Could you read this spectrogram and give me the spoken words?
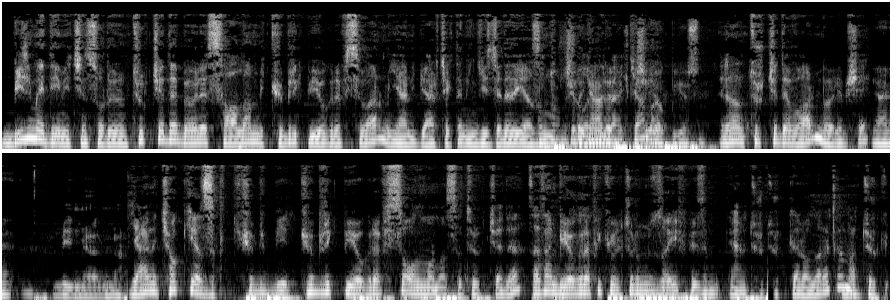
Bilmediğim için soruyorum. Türkçe'de böyle sağlam bir Kubrick biyografisi var mı? Yani gerçekten İngilizce'de de yazılmamış Türkçe'de olabilir genelde belki bir şey ama. yok biliyorsun. Yani Türkçe'de var mı böyle bir şey? Yani Bilmiyorum ben. Yani çok yazık. Kubrick, bir Kubrick biyografisi olmaması Türkçe'de. Zaten biyografi kültürümüz zayıf bizim. Yani Türk Türkler olarak ama Türk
